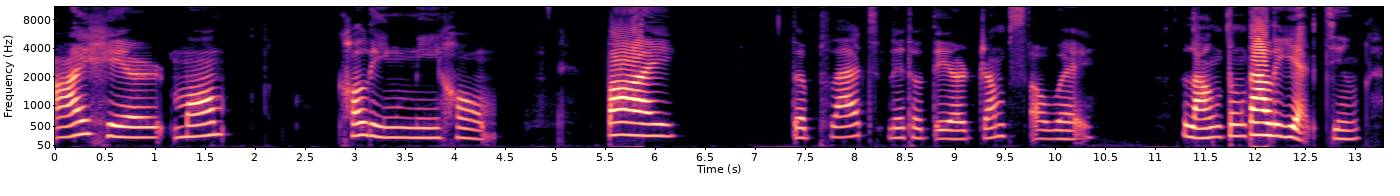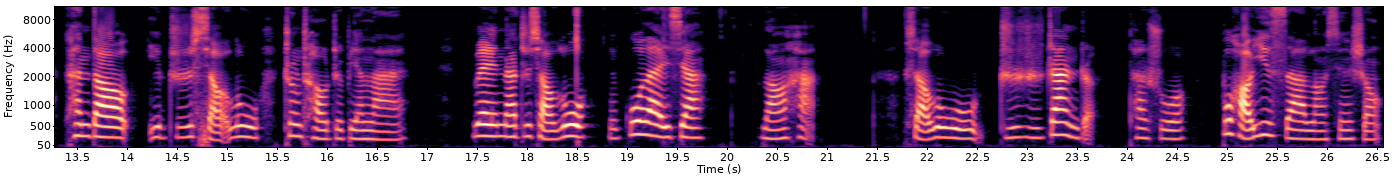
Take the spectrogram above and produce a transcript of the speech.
I hear Mom calling me home. Bye. The polite little deer jumps away. 狼瞪大了眼睛，看到一只小鹿正朝这边来。喂，那只小鹿，你过来一下！狼喊。小鹿直直站着。他说：“不好意思啊，狼先生，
